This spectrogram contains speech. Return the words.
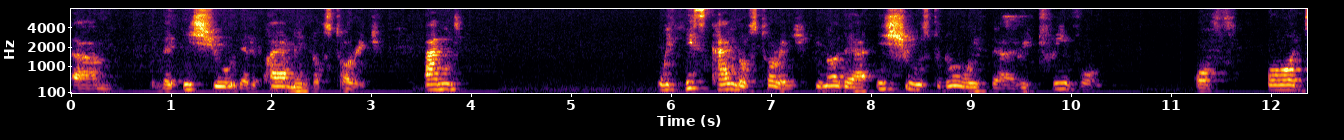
um, the issue, the requirement of storage. And with this kind of storage, you know, there are issues to do with the retrieval of odd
